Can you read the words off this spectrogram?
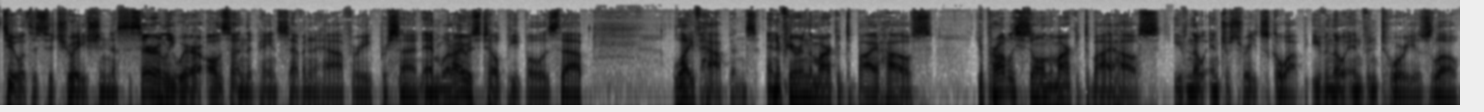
deal with a situation necessarily where all of a sudden they're paying seven and a half or eight percent. And what I always tell people is that life happens. And if you're in the market to buy a house, you're probably still in the market to buy a house, even though interest rates go up, even though inventory is low.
